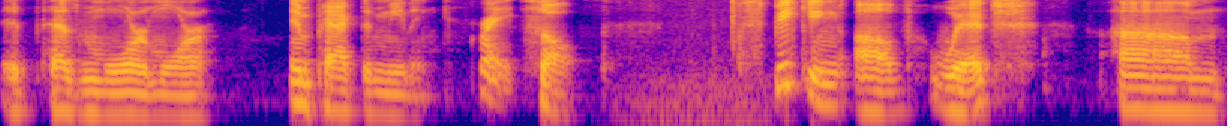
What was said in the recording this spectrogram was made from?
it has more and more impact and meaning. Right. So, speaking of which, um,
